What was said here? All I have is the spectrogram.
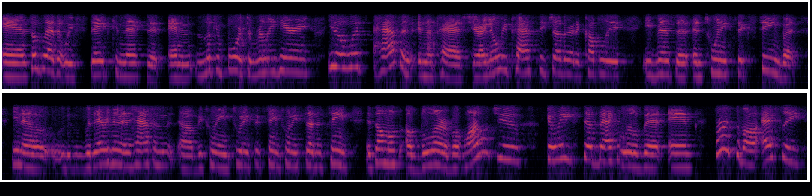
and so glad that we've stayed connected. And looking forward to really hearing, you know, what's happened in the past year. I know we passed each other at a couple of events in 2016, but you know, with everything that happened uh, between 2016 and 2017, it's almost a blur. But why don't you? Can we step back a little bit and first of all, actually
